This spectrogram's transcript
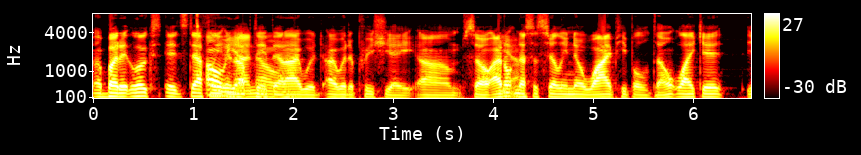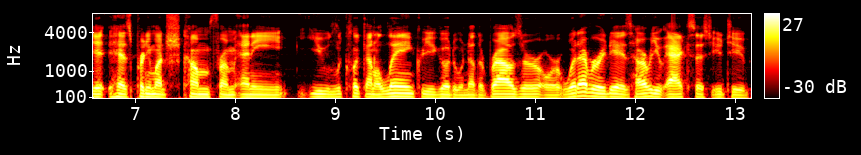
uh, but it looks it's definitely Oh, an yeah, update no. that I would I would appreciate. Um, so I don't Yeah. necessarily know why people don't like it. It has pretty much come from any you click on a link or you go to another browser or whatever it is, however you access YouTube.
